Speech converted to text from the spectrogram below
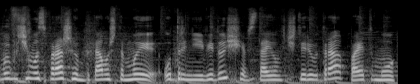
Мы почему спрашиваем? Потому что мы утренние ведущие, встаем в 4 утра, поэтому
